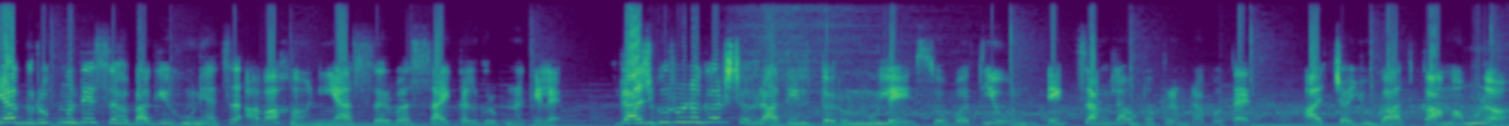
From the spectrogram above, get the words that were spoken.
या ग्रुपमध्ये सहभागी होण्याचं आवाहन या सर्व सायकल ग्रुपनं केलंय. राजगुरुनगर शहरातील तरुण मुले सोबत येऊन एक चांगला उपक्रम राबवत आहेत. आजच्या युगात कामामुळं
